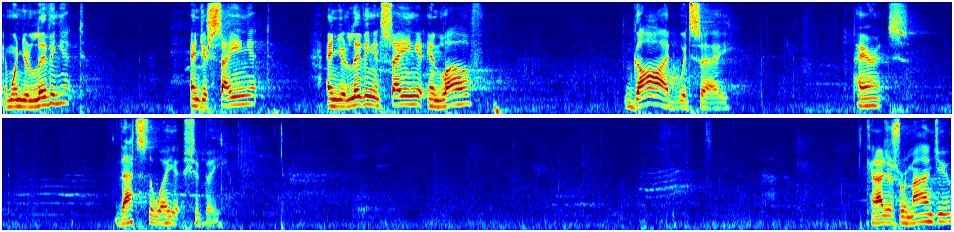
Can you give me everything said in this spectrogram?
And when you're living it, and you're saying it, and you're living and saying it in love, God would say, Parents, that's the way it should be. Can I just remind you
